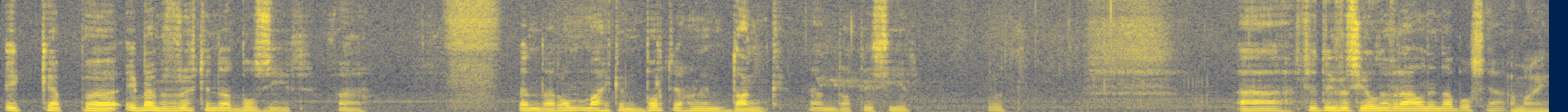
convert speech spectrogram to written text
ik, heb, ik ben bevrucht in dat bos hier. Ah. En daarom mag ik een bordje hangen, dank. En dat is hier. Goed. Er zitten verschillende verhalen in dat bos, ja. Amai.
